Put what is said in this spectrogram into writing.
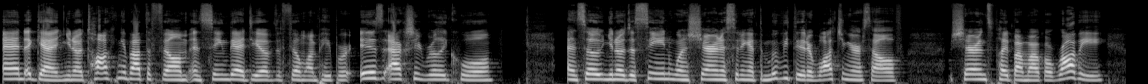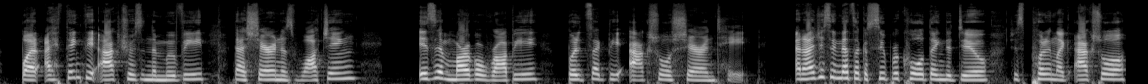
And again, you know, talking about the film and seeing the idea of the film on paper is actually really cool. And so, you know, the scene when Sharon is sitting at the movie theater watching herself, Sharon's played by Margot Robbie, but I think the actress in the movie that Sharon is watching isn't Margot Robbie, but it's like the actual Sharon Tate. And I just think that's like a super cool thing to do, just putting like actual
